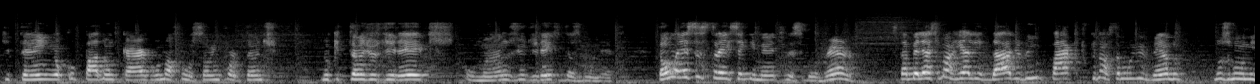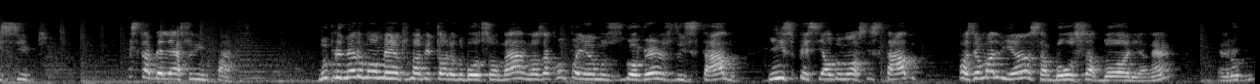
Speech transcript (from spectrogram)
que tem ocupado um cargo, uma função importante no que tange os direitos humanos e os direitos das mulheres. Então, esses três segmentos desse governo estabelecem uma realidade do impacto que nós estamos vivendo nos municípios. Estabelece o impacto. No primeiro momento, na vitória do Bolsonaro, nós acompanhamos os governos do Estado, em especial do nosso Estado, fazer uma aliança Bolsa-Dória, né? Era o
